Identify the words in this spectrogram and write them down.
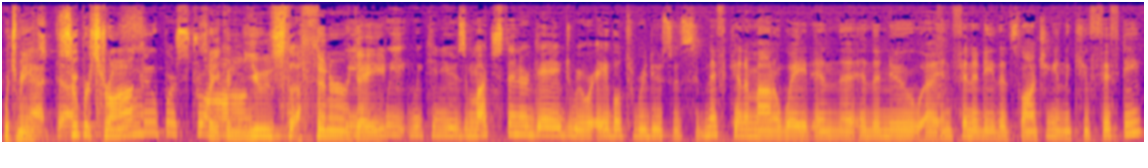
which means at, uh, super strong. Super strong. So you can use a thinner we, gauge. We, we can use a much thinner gauge. We were able to reduce a significant amount of weight in the in the new uh, Infiniti that's launching in the Q50.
